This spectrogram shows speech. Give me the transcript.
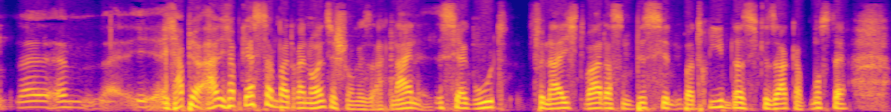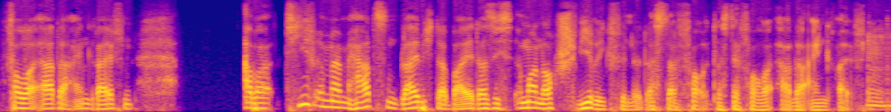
äh, äh, ich habe ja, ich habe gestern bei 390 schon gesagt, nein, ist ja gut, Vielleicht war das ein bisschen übertrieben, dass ich gesagt habe, muss der VAR da eingreifen. Aber tief in meinem Herzen bleibe ich dabei, dass ich es immer noch schwierig finde, dass der, v dass der VAR da eingreift. Mhm.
